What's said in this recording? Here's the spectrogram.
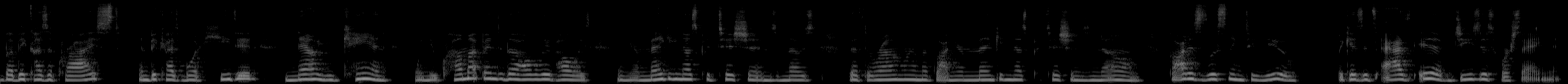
But because of Christ and because what He did, now you can, when you come up into the Holy of Holies and you're making those petitions and those, the throne room of God, and you're making those petitions known, God is listening to you because it's as if Jesus were saying it.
